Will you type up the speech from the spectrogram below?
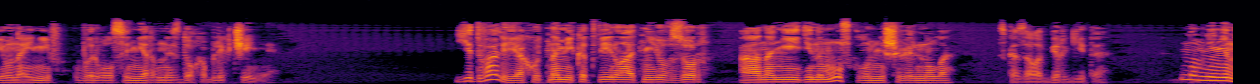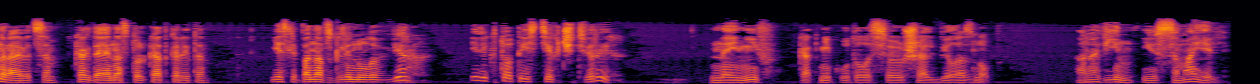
и у Найниф вырвался нервный вздох облегчения. «Едва ли я хоть на миг отвела от нее взор, а она ни единым мускулом не шевельнула», — сказала Бергита. «Но мне не нравится, когда я настолько открыта. Если бы она взглянула вверх, или кто-то из тех четверых, Найниф, как не куталась свою шаль белозноб. Равин и Самаэль.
